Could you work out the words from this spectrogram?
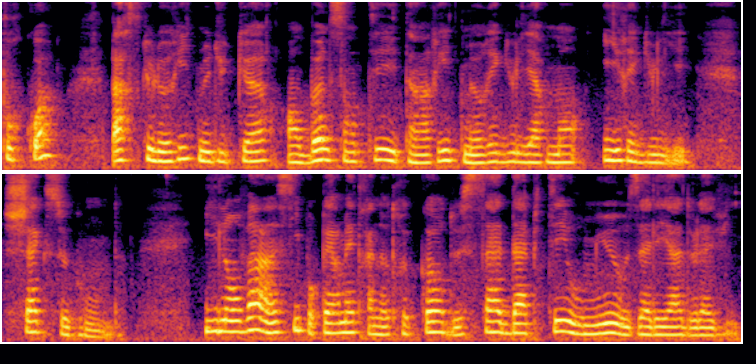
Pourquoi? Parce que le rythme du cœur en bonne santé est un rythme régulièrement irrégulier, chaque seconde. Il en va ainsi pour permettre à notre corps de s'adapter au mieux aux aléas de la vie.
